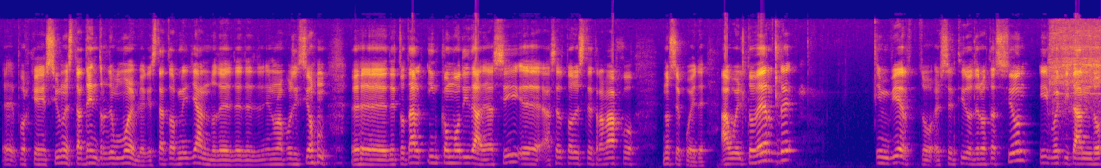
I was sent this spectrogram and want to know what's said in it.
eh, porque si uno está dentro de un mueble que está atornillando de, de, de, en una posición eh, de total incomodidad, así eh, hacer todo este trabajo no se puede. Hago el verde, invierto el sentido de rotación y voy quitando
